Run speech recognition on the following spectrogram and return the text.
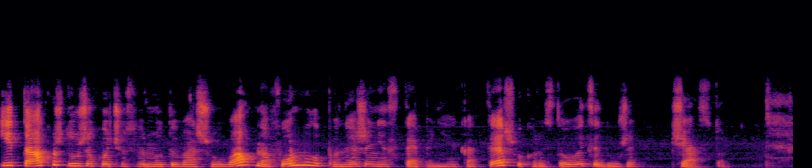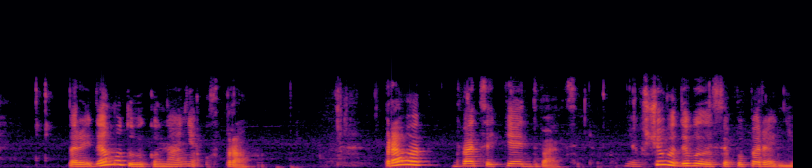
І також дуже хочу звернути вашу увагу на формулу пониження степені, яка теж використовується дуже часто. Перейдемо до виконання вправ. Вправа 25-20. Якщо ви дивилися попереднє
